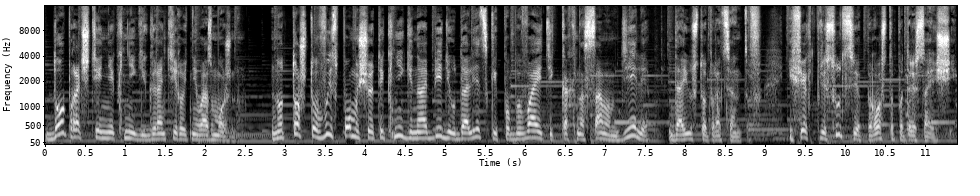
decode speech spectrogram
до прочтения книги гарантировать невозможно. Но то, что вы с помощью этой книги на обеде у Долецкой побываете как на самом деле, даю сто процентов. Эффект присутствия просто потрясающий.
